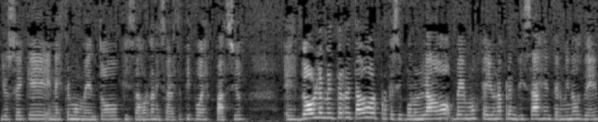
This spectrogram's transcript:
yo sé que en este momento quizás organizar este tipo de espacios es doblemente retador, porque si por un lado vemos que hay un aprendizaje en términos de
